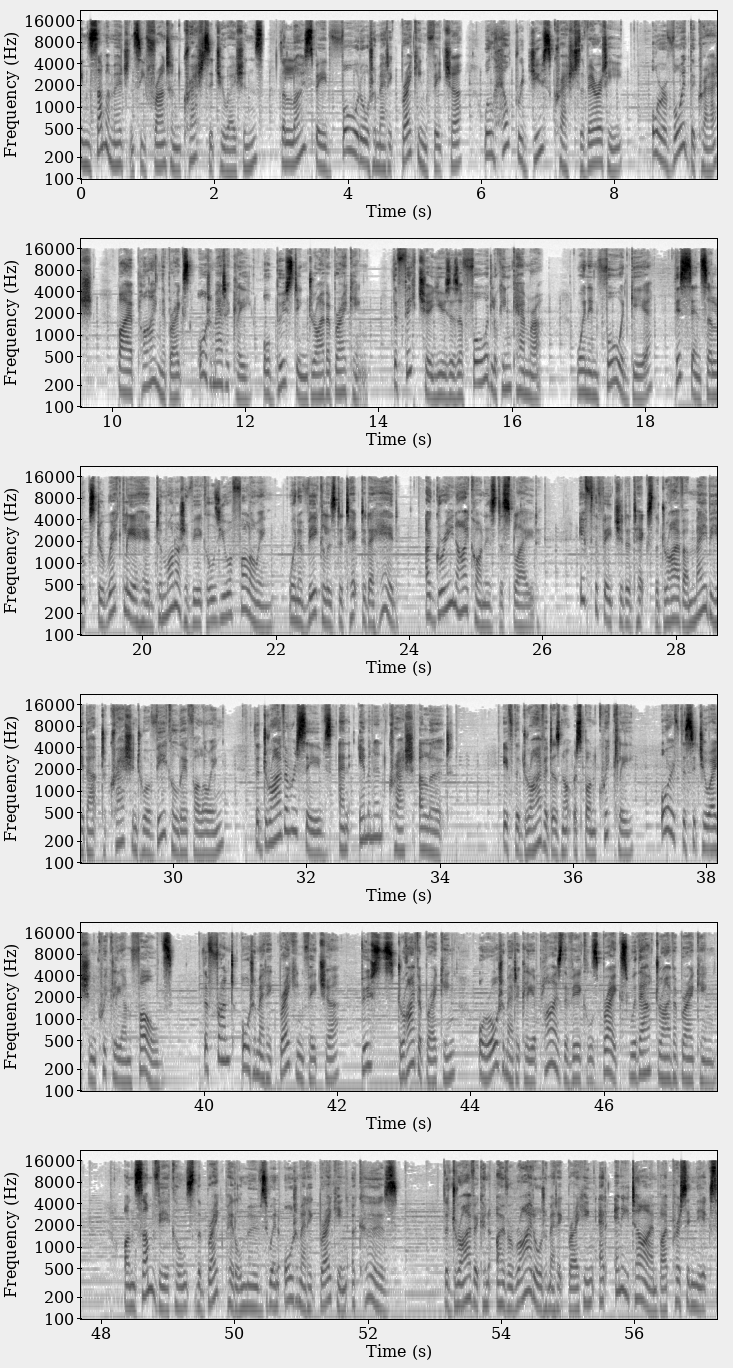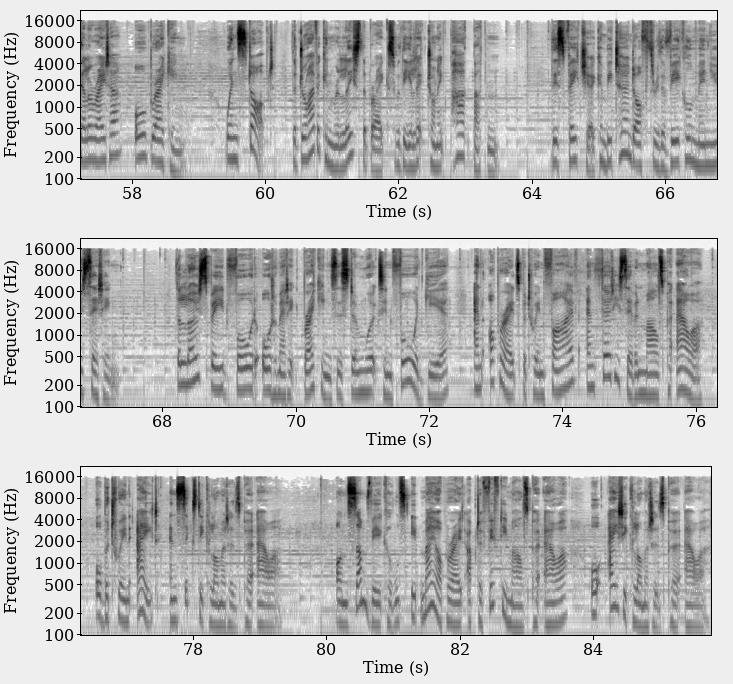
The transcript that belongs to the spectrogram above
In some emergency front and crash situations, the low speed forward automatic braking feature will help reduce crash severity or avoid the crash by applying the brakes automatically or boosting driver braking. The feature uses a forward looking camera. When in forward gear, this sensor looks directly ahead to monitor vehicles you are following. When a vehicle is detected ahead, a green icon is displayed. If the feature detects the driver may be about to crash into a vehicle they're following, the driver receives an imminent crash alert. If the driver does not respond quickly, or if the situation quickly unfolds, the front automatic braking feature boosts driver braking or automatically applies the vehicle's brakes without driver braking. On some vehicles, the brake pedal moves when automatic braking occurs. The driver can override automatic braking at any time by pressing the accelerator or braking. When stopped, the driver can release the brakes with the electronic park button. This feature can be turned off through the vehicle menu setting. The low speed forward automatic braking system works in forward gear and operates between 5 and 37 miles per hour or between 8 and 60 kilometres per hour. On some vehicles, it may operate up to 50 miles per hour or 80 kilometres per hour.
